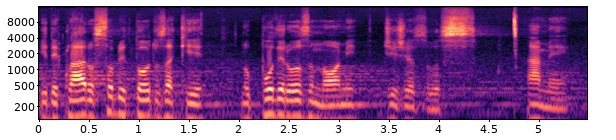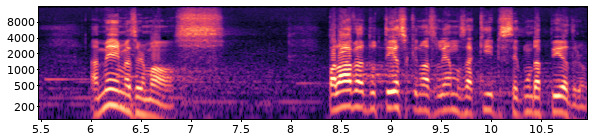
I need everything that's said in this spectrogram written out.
e declaro sobre todos aqui, no poderoso nome de Jesus. Amém. Amém, meus irmãos. palavra do texto que nós lemos aqui de 2 Pedro,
